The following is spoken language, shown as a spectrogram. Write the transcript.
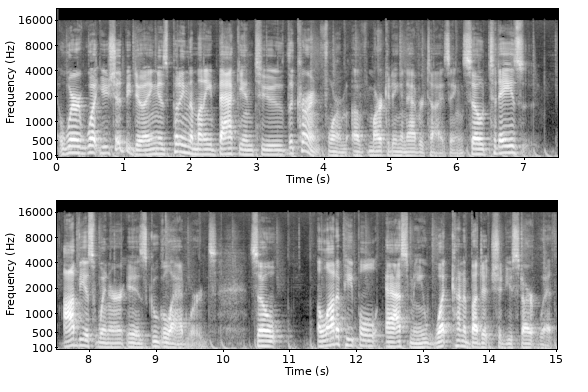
Where what you should be doing is putting the money back into the current form of marketing and advertising. So today's obvious winner is Google AdWords. So a lot of people ask me, what kind of budget should you start with?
